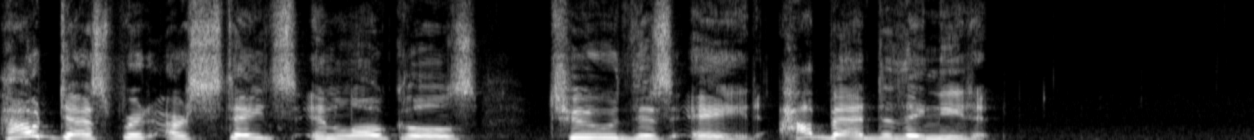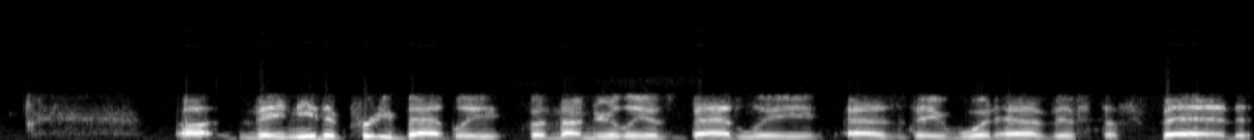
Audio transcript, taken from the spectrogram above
How desperate are states and locals to this aid? How bad do they need it? Uh, they need it pretty badly, but not nearly as badly as they would have if the Fed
